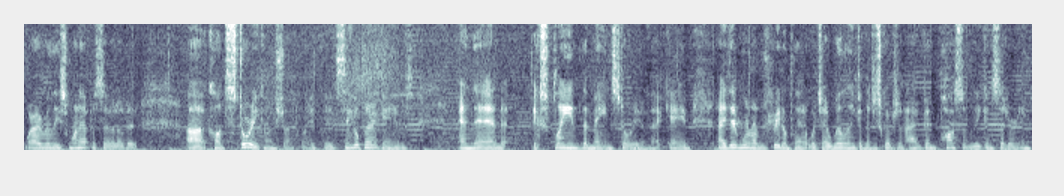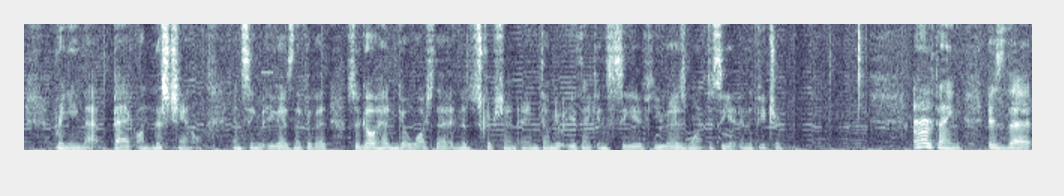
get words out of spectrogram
where I released one episode of it uh, called Story Construct, where I played single player games, and then explained the main story of that game. And I did one on Freedom Planet, which I will link in the description. I've been possibly considering bringing that back on this channel and seeing what you guys think of it. So go ahead and go watch that in the description and tell me what you think and see if you guys want to see it in the future. Another thing is that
